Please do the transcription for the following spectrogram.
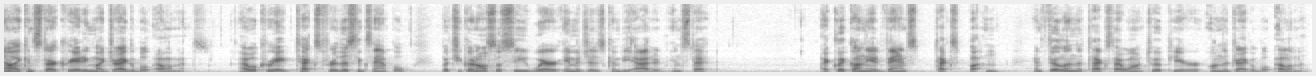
Now I can start creating my draggable elements. I will create text for this example, but you can also see where images can be added instead. I click on the Advanced Text button and fill in the text I want to appear on the draggable element.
